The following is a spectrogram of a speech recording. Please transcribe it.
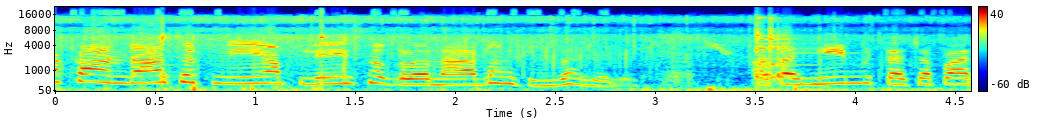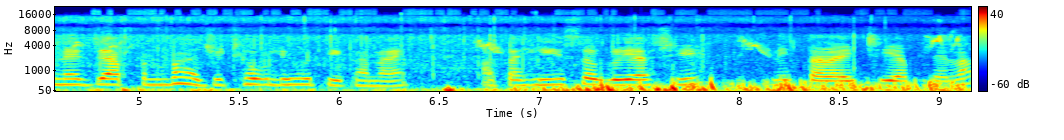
आता कांदा चटणी आपली सगळं ना भाजून झालेली आता ही मिठाच्या पाण्यात जी आपण भाजी ठेवली होती का नाही आता ही सगळी अशी नितळायची आपल्याला.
